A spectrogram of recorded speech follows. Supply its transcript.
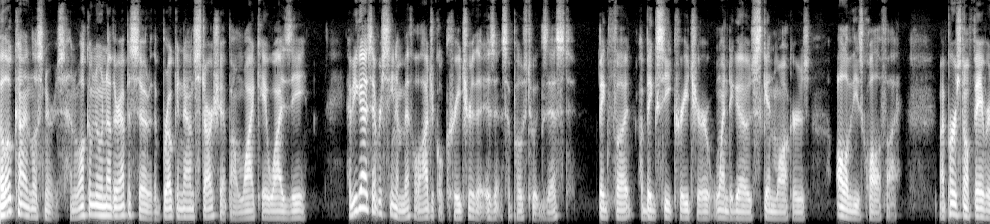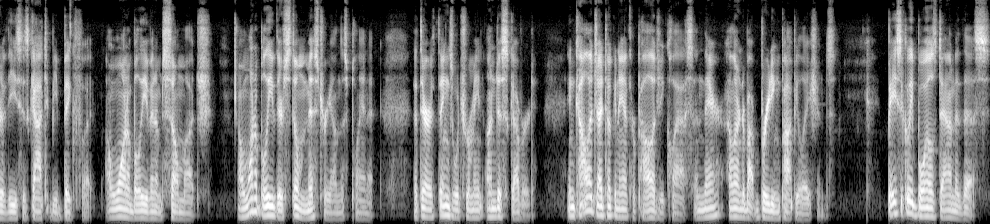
Hello, kind listeners, and welcome to another episode of the Broken Down Starship on YKYZ. Have you guys ever seen a mythological creature that isn't supposed to exist? Bigfoot, a big sea creature, wendigos, skinwalkers, all of these qualify. My personal favorite of these has got to be Bigfoot. I want to believe in him so much. I want to believe there's still mystery on this planet, that there are things which remain undiscovered. In college, I took an anthropology class, and there I learned about breeding populations basically boils down to this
